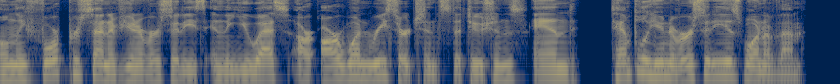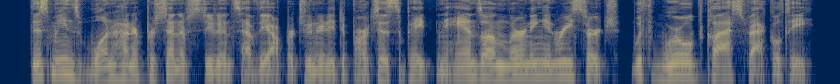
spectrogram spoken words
Only 4% of universities in the U.S. are R1 research institutions, and Temple University is one of them. This means 100% of students have the opportunity to participate in hands on learning and research with world class faculty.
